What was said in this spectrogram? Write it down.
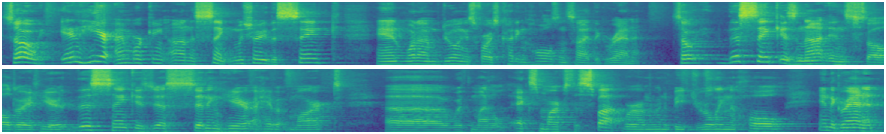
So in here, I'm working on the sink. Let me show you the sink and what I'm doing as far as cutting holes inside the granite. So this sink is not installed right here. This sink is just sitting here. I have it marked uh, with my little X marks the spot where I'm going to be drilling the hole in the granite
